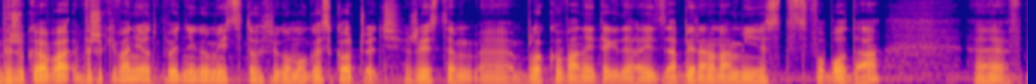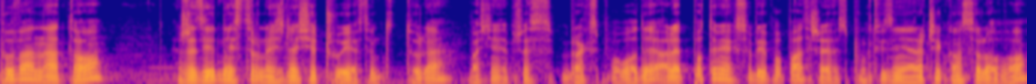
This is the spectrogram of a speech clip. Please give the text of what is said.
wyszukiwa- wyszukiwanie odpowiedniego miejsca, do którego mogę skoczyć, że jestem e, blokowany i tak dalej, zabierana mi jest swoboda, e, wpływa na to, że z jednej strony źle się czuję w tym tytule, właśnie przez brak swobody, ale potem jak sobie popatrzę z punktu widzenia raczej konsolowo,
